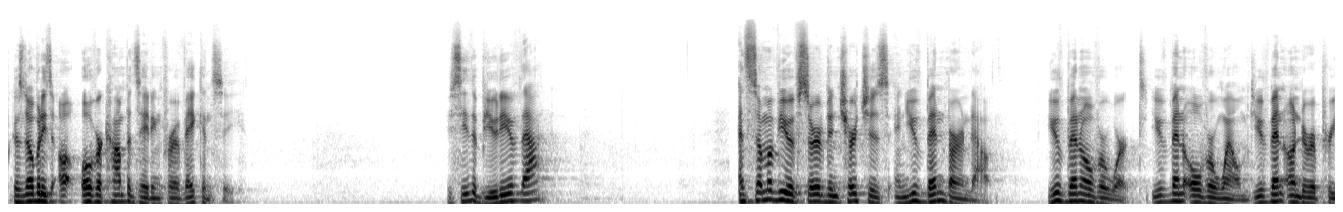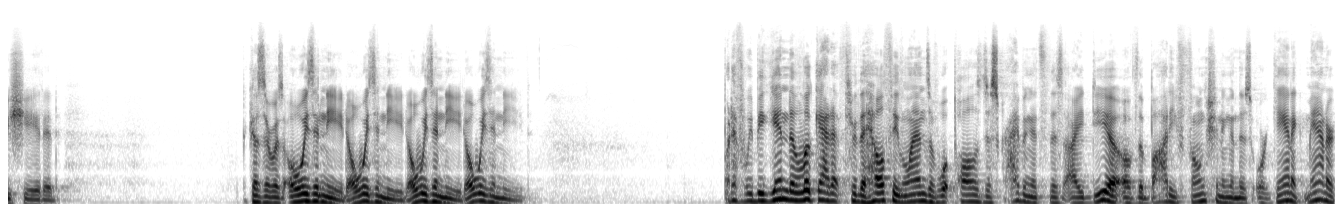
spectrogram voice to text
Because nobody's overcompensating for a vacancy. You see the beauty of that? And some of you have served in churches and you've been burned out. You've been overworked. You've been overwhelmed. You've been underappreciated. Because there was always a need, always a need, always a need, always a need. But if we begin to look at it through the healthy lens of what Paul is describing, it's this idea of the body functioning in this organic manner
